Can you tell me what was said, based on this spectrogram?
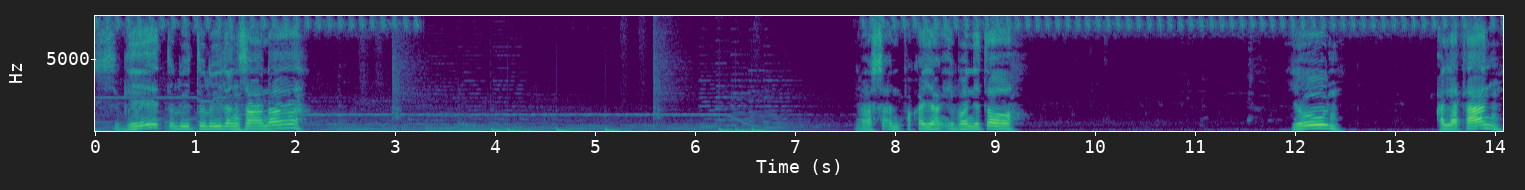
Sige, tuloy-tuloy lang sana. Nasaan pa kaya ang iba nito? Yun. Alatan.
